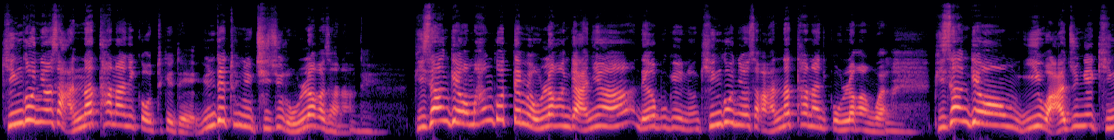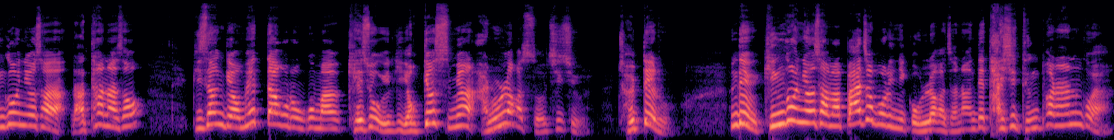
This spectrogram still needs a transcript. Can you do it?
김건희 여사 안 나타나니까 어떻게 돼? 윤 대통령 지지율 올라가잖아. 네. 비상계엄 한 것 때문에 올라간 게 아니야. 내가 보기에는 김건희 여사가 안 나타나니까 올라간 거야. 음. 비상계엄 이 와중에 김건희 여사 나타나서 비상계엄 했다고 그러고 막 계속 이렇게 엮였으면 안 올라갔어 지지율 절대로. 근데 김건희 여사만 빠져버리니까 올라가잖아. 근데 다시 등판하는 거야.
